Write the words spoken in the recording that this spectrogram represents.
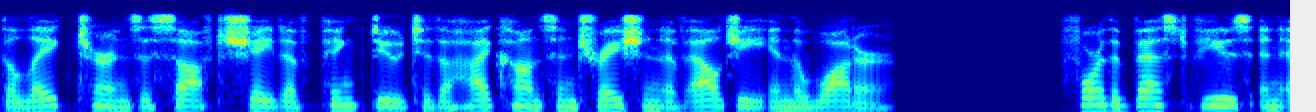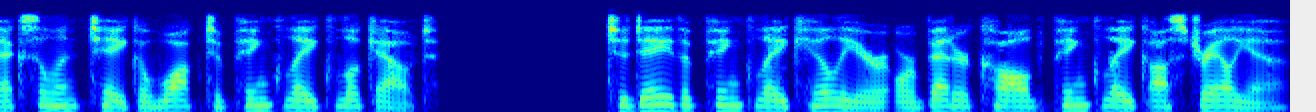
the lake turns a soft shade of pink due to the high concentration of algae in the water. For the best views and excellent take a walk to Pink Lake Lookout. Today the Pink Lake Hillier or better called Pink Lake Australia,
